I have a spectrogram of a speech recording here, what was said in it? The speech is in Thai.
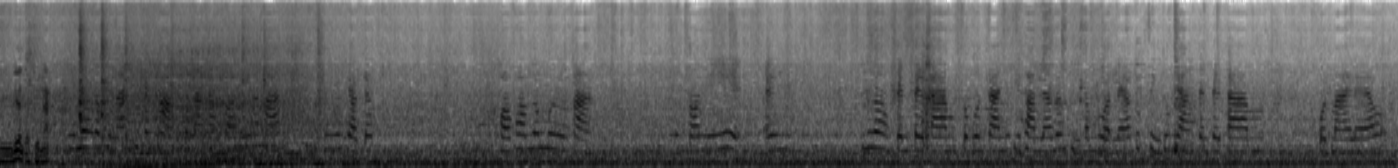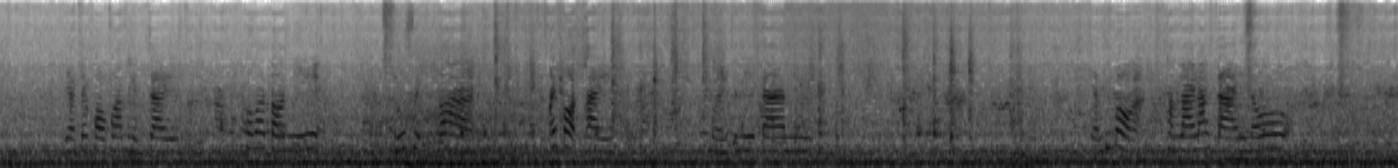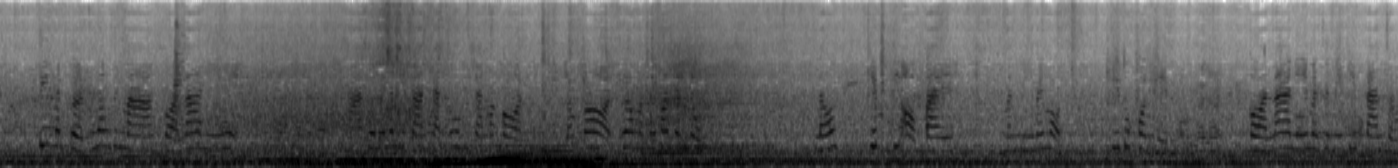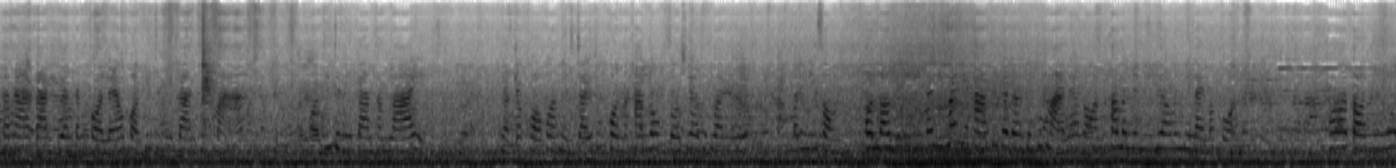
มีเรื่องกับสุนัขมีเรื่องกับสุนัขที่เป็นข่าวกำลังดังตอนนี้นะคะคืออยากจะขอความร่วมมือค่ะ ตอนนี้ไอ้เรื่องเป็นไปตามกระบวนการยุติธรรมแล้วเรื่องถึงตำรวจแล้วทุกสิ่งทุกอย่างเป็นไปตามกฎหมายแล้ว อยากจะขอความเห็นใจ เพราะว่าตอนนี้รู้สึกว่าไม่ปลอดภัย เหมือนจะมีการ อย่างที่บอกอะทำร้ายร่างกายแล้ว ที่มันเกิดเรื่องขึ้นมาก่อนหน้านี้หมาตัวนี้มันมีการกัดลูกดิฉันมาก่อน แล้วก็เรื่องมันไม่ค่อยจะจบแล้วคลิปที่ออกไป มันมีไม่หมดที่ทุกคนเห็น ก่อนหน้านี้มันจะมีคลิปการสนทนาการเตือนกันก่อนแล้ว ก่อนที่จะมีการทุบหมา ก่อนที่จะมีการทำร้าย อยากจะขอความเห็นใจทุกคนนะคะโลกโซเชียลทุกวันนี้ มันมีสองคนเราไม่ไม่มีทางที่จะเดินไปทุกหมาแน่นอน ถ้ามันไม่มีเรื่องไม่มีอะไรมาก่อนเพราะว่าตอนนี้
